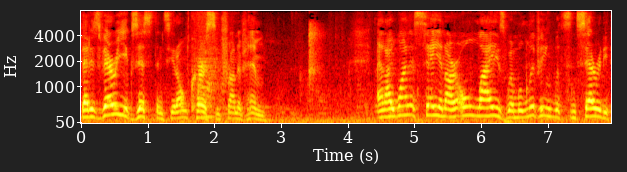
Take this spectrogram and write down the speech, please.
that his very existence you don't curse in front of him. And I want to say in our own lives, when we're living with sincerity,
